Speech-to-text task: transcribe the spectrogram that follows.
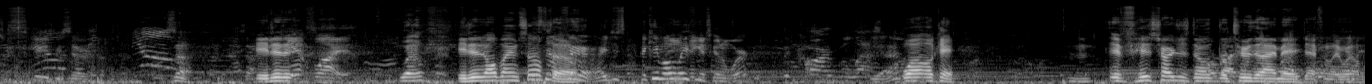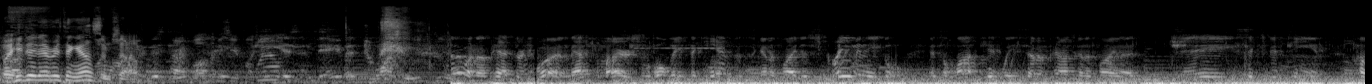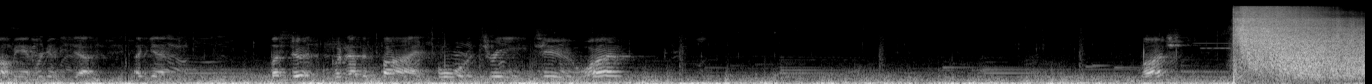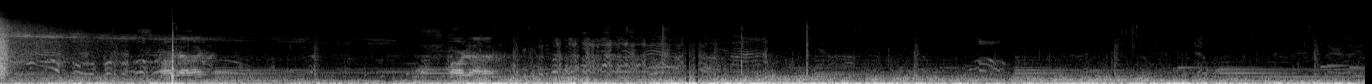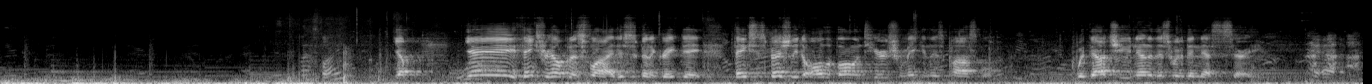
Excuse me, sir. So, He did it. Can't fly it. well, He did it all by himself, it's not though. fair. I just I came all the way. You way think it's gonna work? The card will last. yeah. Well, okay. If his charges don't, the two that I made definitely will. But he did everything else himself. He is in David 20. Another one on pad 31, Matthew Myers from Olathe, Kansas, is going to fly the Screaming Eagle. It's a lock kit, weighs 7 pounds, going to find a J615. Oh man, we're going to be deaf again. Let's do it. Put it up in 5, 4, 3, 2, 1. Launch. Yay! Thanks for helping us fly. This has been a great day. Thanks especially to all the volunteers for making this possible. Without you, none of this would have been necessary.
